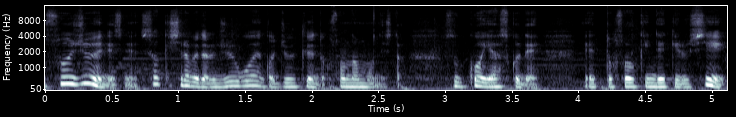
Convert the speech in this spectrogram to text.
数十円ですね。さっき調べたら15円か19円とかそんなもんでした。すっごい安くで、えっと、送金できるし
